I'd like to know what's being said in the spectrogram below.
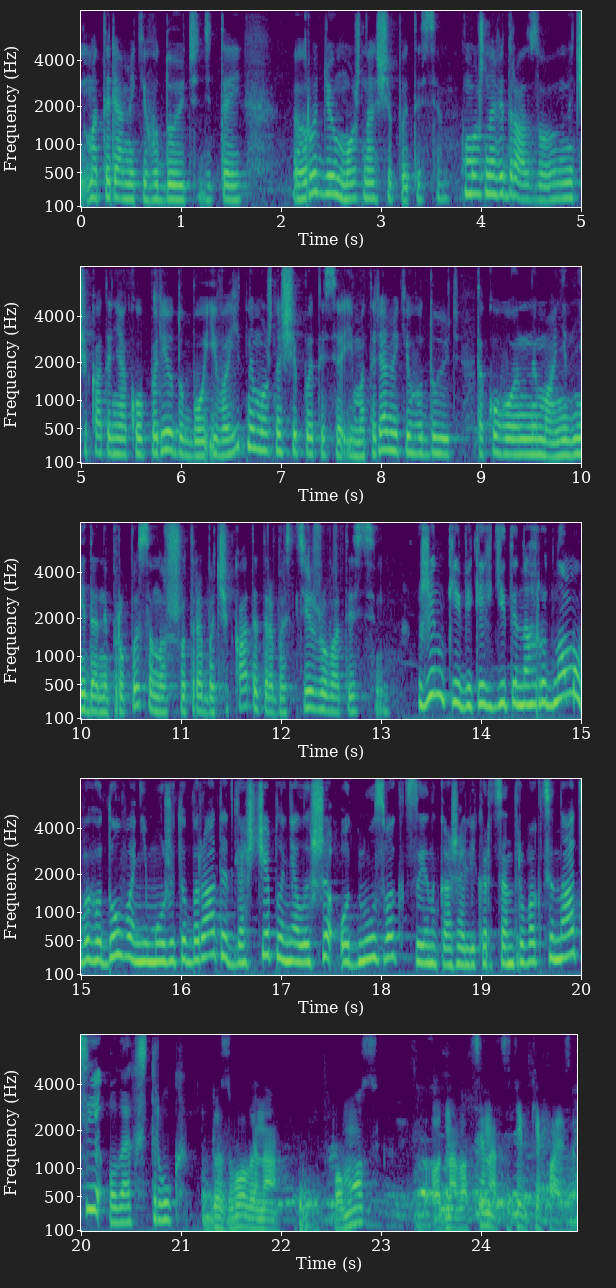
матерям, які годують дітей. Груддю можна щепитися. Можна відразу не чекати ніякого періоду, бо і вагітним можна щепитися, і матерям, які годують. Такого немає. Ніде не прописано, що треба чекати, треба стіжуватись. Жінки, в яких діти на грудному вигодовуванні, можуть обирати для щеплення лише одну з вакцин, каже лікар центру вакцинації Олег Струк. дозволена по МОЗ. Одна вакцина це тільки Pfizer.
